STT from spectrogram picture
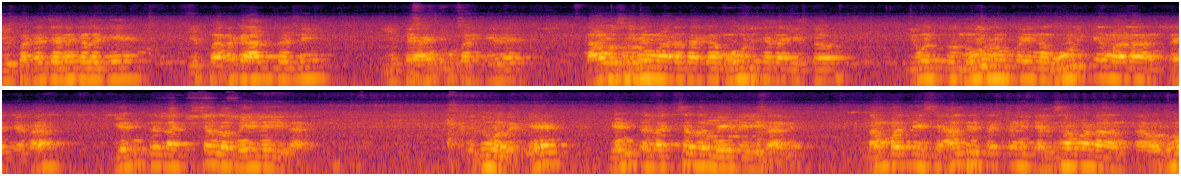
ಈ ಬಡ ಜನಗಳಿಗೆ, ಈ ಬರಗಾಲದಲ್ಲಿ ಈ ಬ್ಯಾಂಕ್ ಬಂದಿದೆ. ನಾವು ಶುರು ಮಾಡಿದಾಗ ಮೂರು ಜನ ಇದ್ದು, ಇವತ್ತು ನೂರು ರೂಪಾಯಿನ ಹೂಡಿಕೆ ಮಾಡೋ ಅಂತ ಜನ ಎಂಟು ಲಕ್ಷದ ಮೇಲೆ ಇದ್ದಾರೆ. ಇದುವರೆಗೆ ಎಂಟು ಲಕ್ಷದ ಮೇಲೆ ಇದ್ದಾರೆ. ನಮ್ಮಲ್ಲಿ ಸ್ಯಾಲ್ರಿ ತಕ್ಕಂಗೆ ಕೆಲಸ ಮಾಡೋ ಅಂತವರು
